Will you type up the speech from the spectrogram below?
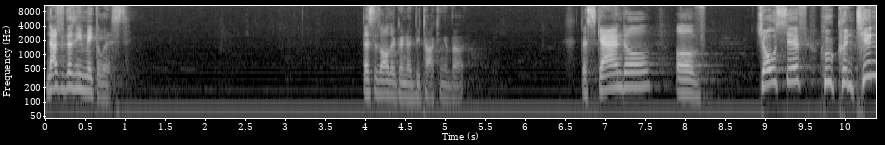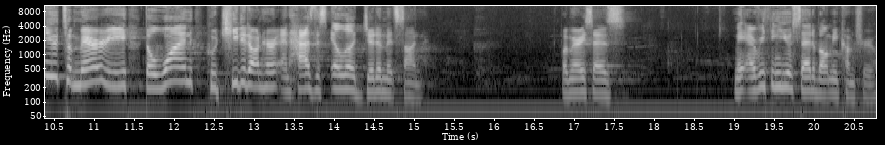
Nazareth doesn't even make the list. This is all they're going to be talking about the scandal of Joseph, who continued to marry the one who cheated on her and has this illegitimate son. But Mary says, May everything you have said about me come true.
